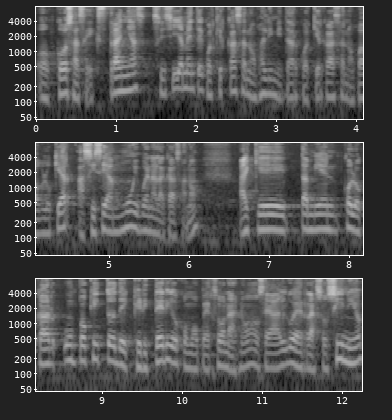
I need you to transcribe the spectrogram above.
o cosas extrañas, sencillamente cualquier casa nos va a limitar, cualquier casa nos va a bloquear, así sea muy buena la casa, ¿no? Hay que también colocar un poquito de criterio como personas, ¿no? O sea, algo de raciocinio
